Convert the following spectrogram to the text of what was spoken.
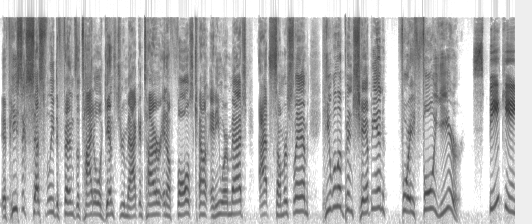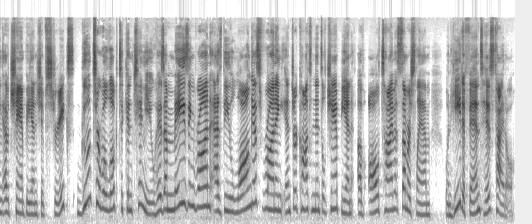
If he successfully defends the title against Drew McIntyre in a Falls Count Anywhere match at SummerSlam, he will have been champion for a full year. Speaking of championship streaks, Gunther will look to continue his amazing run as the longest running Intercontinental Champion of all time at SummerSlam when he defends his title.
